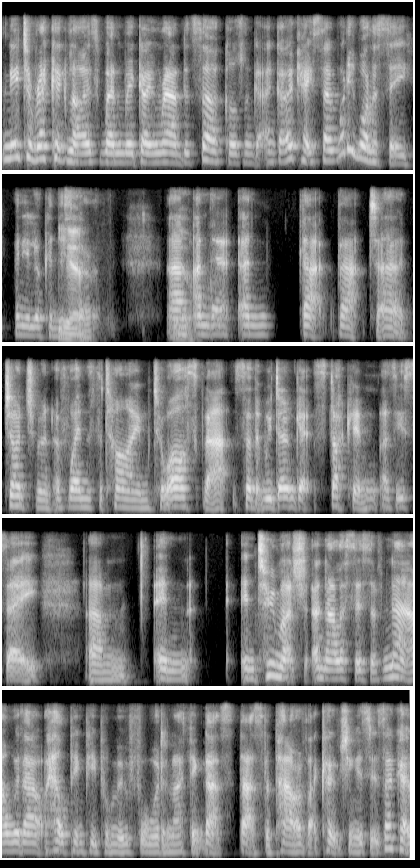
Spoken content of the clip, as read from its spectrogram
need to recognise when we're going round in circles and go, and go okay. So what do you want to see when you look in the yeah. mirror? Um, yeah. And and that that uh, judgment of when's the time to ask that, so that we don't get stuck in, as you say, um, in in too much analysis of now without helping people move forward and i think that's that's the power of that coaching is it's okay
